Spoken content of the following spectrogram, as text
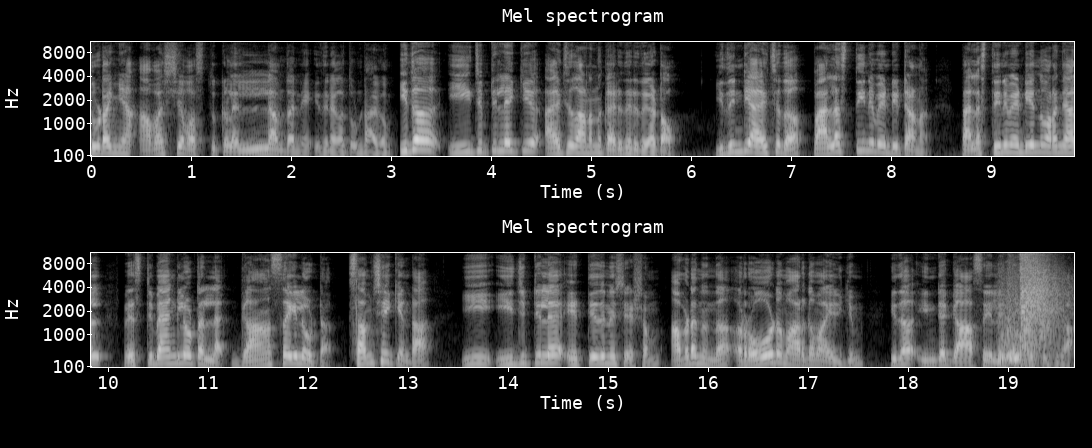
തുടങ്ങിയ അവശ്യ വസ്തുക്കളെല്ലാം തന്നെ ഇതിനകത്തുണ്ടാകും. ഇത് ഈജിപ്തിലേക്ക് അയച്ചതാണെന്ന് കരുതരുത് കേട്ടോ. ഇതിന്റെ അയച്ചത് പലസ്തീന് വേണ്ടിയിട്ടാണ്. പലസ്തീന് വേണ്ടി എന്ന് പറഞ്ഞാൽ വെസ്റ്റ് ബാങ്കിലോട്ടല്ല ഗാസയിലോട്ട്. സംശയിക്കേണ്ട ഈ ഈജിപ്തിൽ എത്തിയതിനു ശേഷം അവിടെ നിന്ന് റോഡ് മാർഗമായിരിക്കും ഇത് ഇന്ത്യ ഗാസയിലേക്ക് എത്തിക്കുക.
